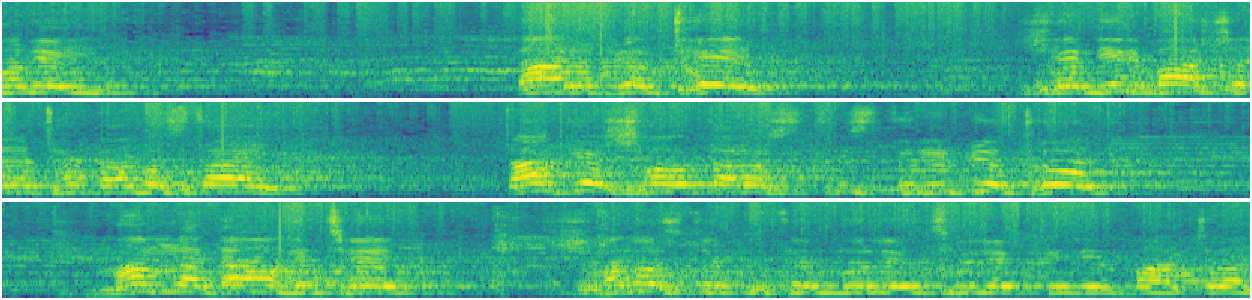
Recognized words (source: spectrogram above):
বলেই তার বিরুদ্ধে সে নির্বাসনে থাকা অবস্থায় তাকে সহ তার স্ত্রীর বিরুদ্ধে মামলা দেওয়া হয়েছে। সমস্ত কিছুর মূলে ছিল একটি নির্বাচন।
